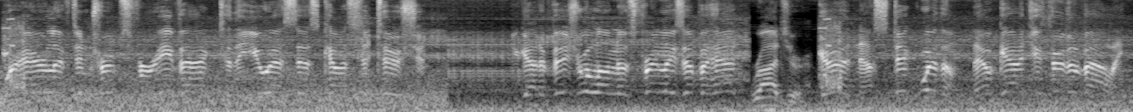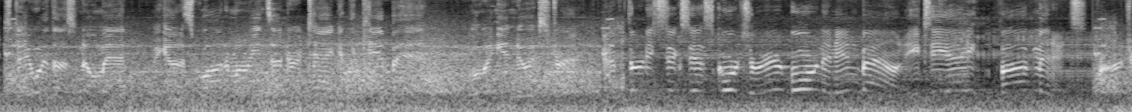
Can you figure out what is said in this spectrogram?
We're airlifting troops for evac to the USS Constitution. You got a visual on those friendlies up ahead? Roger. Good, now stick with them. They'll guide you through the valley. Stay with us, Nomad. We got a squad of Marines under attack at the camp ahead. Moving in to extract. F-36 escorts are airborne and inbound. ETA, five minutes. Roger.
